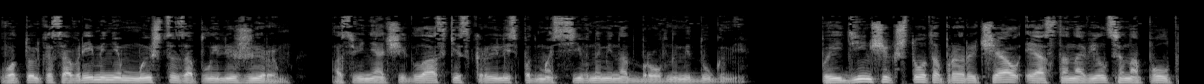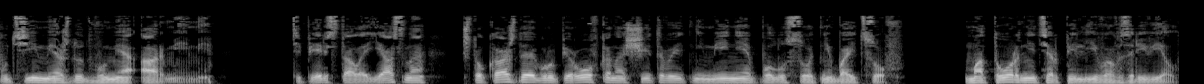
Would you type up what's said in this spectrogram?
Вот только со временем мышцы заплыли жиром, а свинячьи глазки скрылись под массивными надбровными дугами. Поединщик что-то прорычал и остановился на полпути между двумя армиями. Теперь стало ясно, что каждая группировка насчитывает не менее полусотни бойцов. Мотор нетерпеливо взревел.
